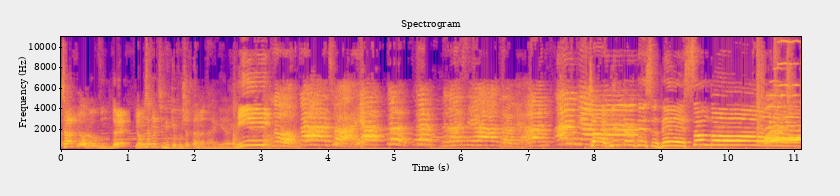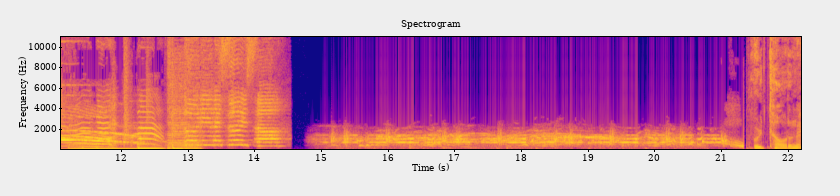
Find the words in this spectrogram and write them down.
자, 여러분들 영상을 재밌게 보셨다면 당연히 구독과 좋아요 꾹꾹 눌러주세요. 그러면 안녕. 자, 밀당 댄스 대성공! 있어. 불타오르네.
